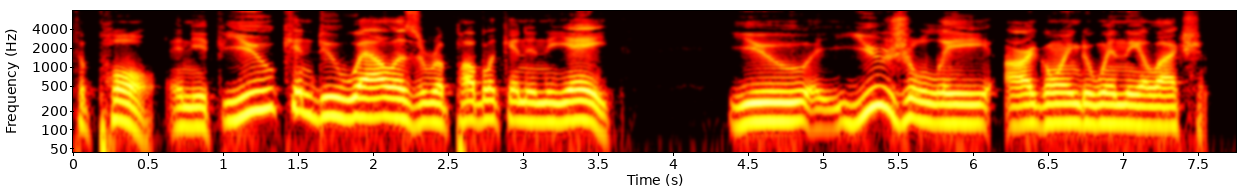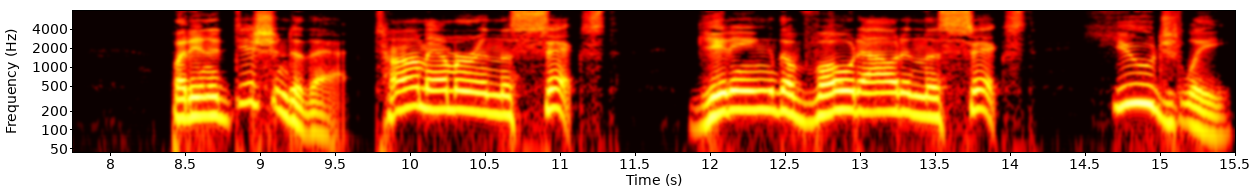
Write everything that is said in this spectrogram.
to pull, and if you can do well as a Republican in the eighth you usually are going to win the election. But in addition to that, Tom Emmer in the sixth, getting the vote out in the sixth, hugely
